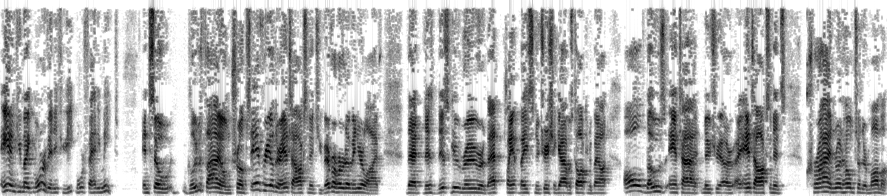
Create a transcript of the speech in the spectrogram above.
And you make more of it if you eat more fatty meat. And so glutathione trumps every other antioxidant you've ever heard of in your life that this, this guru or that plant-based nutrition guy was talking about, all those anti-nutrient or antioxidants cry and run home to their mama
